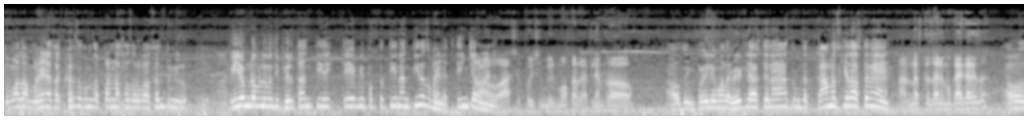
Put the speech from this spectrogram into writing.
तुम्हाला महिन्याचा खर्च तुमचा पन्नास हजार रुपये असेल तुम्ही बीएमडब्ल्यू मध्ये फिरता आणि ती- ते बी फक्त तीन आणि तीनच महिन्यात तीन चार अहो, महिन्यात. असे पैसे मी मोकार घातले ना राव. अहो तुम्ही पहिले मला भेटले असते ना तुमचं कामच केलं असतं मी. आणि नसतं झालं मग काय करायचं? अहो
